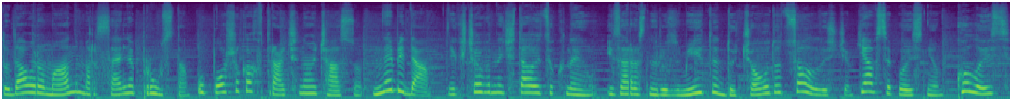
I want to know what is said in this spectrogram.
додав роман Марселя Пруста у пошуках втраченого часу. Не біда, якщо ви не читали цю книгу і зараз не розумієте, до чого тут солодощі. Я все поясню. Колись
